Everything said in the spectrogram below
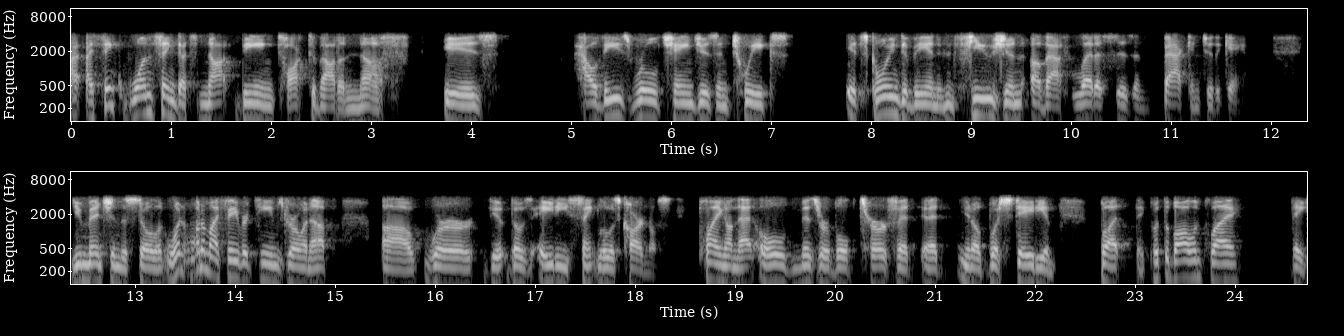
I think one thing that's not being talked about enough is how these rule changes and tweaks, it's going to be an infusion of athleticism back into the game. You mentioned the stolen. One, one of my favorite teams growing up uh, were the, those 80s St. Louis Cardinals playing on that old miserable turf at, at you know Busch Stadium. But they put the ball in play. They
